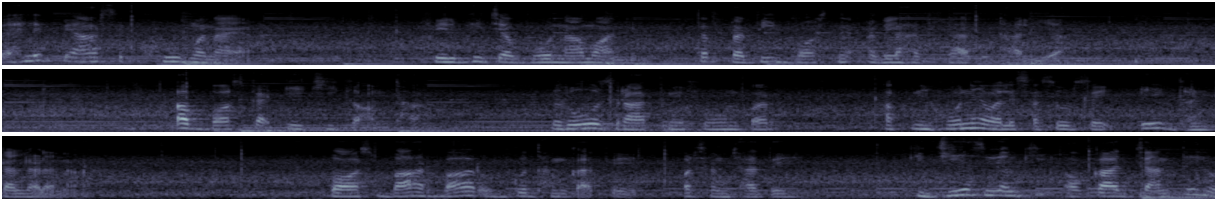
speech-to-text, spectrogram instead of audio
पहले प्यार से खूब मनाया, फिर भी जब वो ना माने, तब प्रदीप बॉस ने अगला हथियार उठा लिया। अब बॉस का एक ही काम था, रोज़ रात में फ़ोन पर अपने होने वाले ससुर से एक घंटा लड़ना। बॉस बार बार उनको धमकाते और समझाते कि जीएसवीएम की औकात जानते हो?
